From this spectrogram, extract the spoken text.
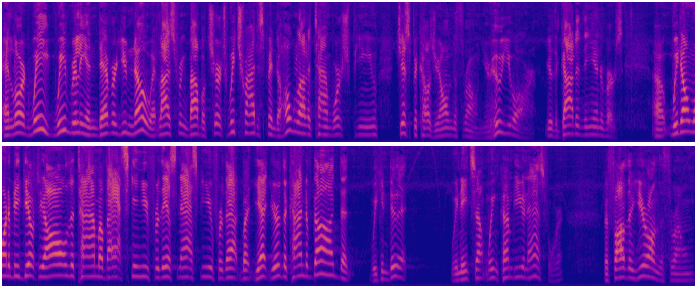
and Lord, we, we really endeavor, you know, at Live Spring Bible Church, we try to spend a whole lot of time worshiping you just because you're on the throne. You're who you are, you're the God of the universe. Uh, we don't want to be guilty all the time of asking you for this and asking you for that, but yet you're the kind of God that we can do it. We need something, we can come to you and ask for it. But Father, you're on the throne.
